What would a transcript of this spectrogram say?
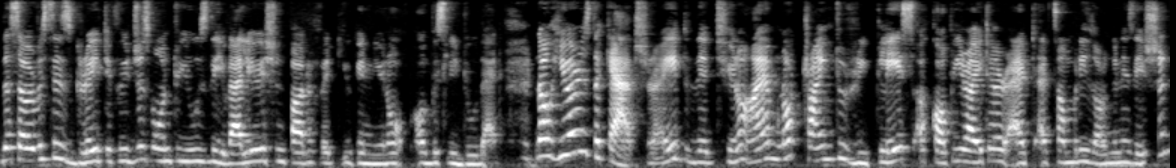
the service is great. If you just want to use the evaluation part of it you can you know obviously do that. Now here is the catch right that you know i am not trying to replace a copywriter at at somebody's organization.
